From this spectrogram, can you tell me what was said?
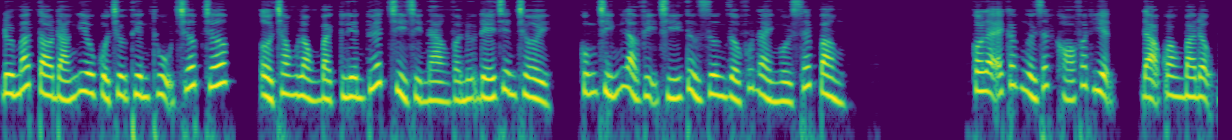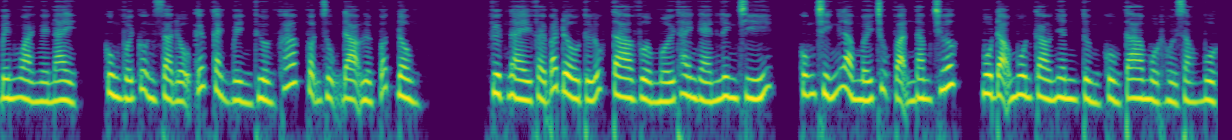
Đôi mắt to đáng yêu của Trương Thiên Thụ chớp chớp, ở trong lòng Bạch Liên Tuyết chỉ chỉ nàng và nữ đế trên trời, cũng chính là vị trí Từ Dương giờ phút này ngồi xếp bằng. Có lẽ các người rất khó phát hiện, đạo quang ba động bên ngoài người này, cùng với cường giả độ kiếp cảnh bình thường khác vận dụng đạo lực bất đồng. Việc này phải bắt đầu từ lúc ta vừa mới thay ngén linh trí, cũng chính là mấy chục vạn năm trước, một đạo môn cao nhân từng cùng ta một hồi ràng buộc.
